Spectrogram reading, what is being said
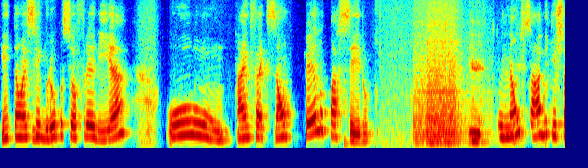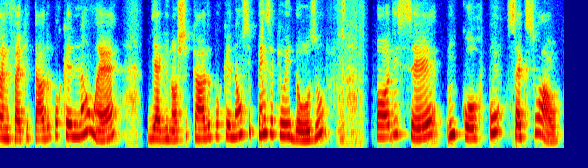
Então esse hum. grupo sofreria o, a infecção pelo parceiro. E não sabe que está infectado porque não é diagnosticado, porque não se pensa que o idoso pode ser um corpo sexual.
